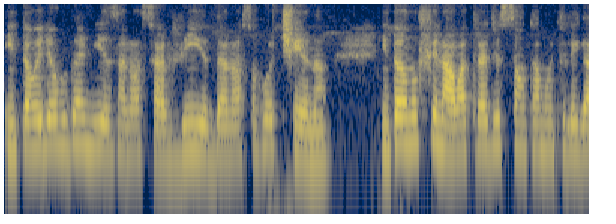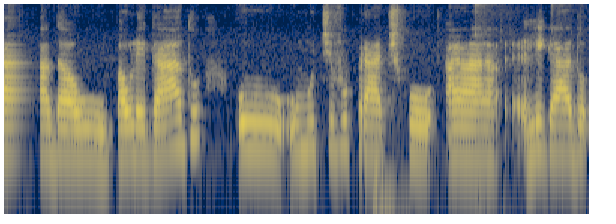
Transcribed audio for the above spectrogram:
Então, ele organiza a nossa vida, a nossa rotina. Então, no final, a tradição está muito ligada ao, ao legado, o, o motivo prático a, ligado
